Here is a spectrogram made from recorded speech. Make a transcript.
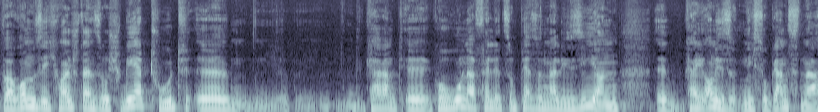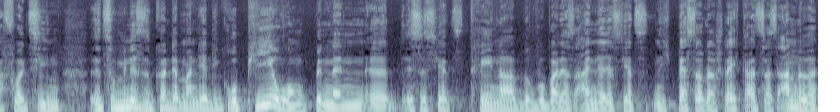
warum sich Holstein so schwer tut, äh, äh, Corona-Fälle zu personalisieren, äh, kann ich auch nicht, nicht so ganz nachvollziehen. Äh, zumindest könnte man ja die Gruppierung benennen. Äh, ist es jetzt Trainer, wobei das eine ist jetzt nicht besser oder schlechter als das andere.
